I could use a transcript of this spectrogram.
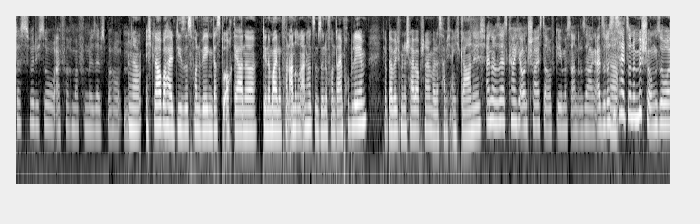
das würde ich so einfach mal von mir selbst behaupten. Ja, ich glaube halt dieses von wegen, dass du auch gerne dir eine Meinung von anderen anhörst im Sinne von deinem Problem. Ich glaube, da würde ich mir eine Scheibe abschneiden, weil das habe ich eigentlich gar nicht. Andererseits kann ich auch einen Scheiß darauf geben, was andere sagen. Also das Ja. ist halt so eine Mischung. So,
